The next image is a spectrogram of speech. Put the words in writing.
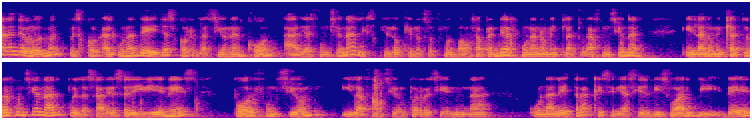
áreas de Brodmann, pues algunas de ellas correlacionan con áreas funcionales, que es lo que nosotros nos vamos a aprender, una nomenclatura funcional. En la nomenclatura funcional, pues las áreas se dividen es por función y la función pues recibe una, una letra que sería si es visual, B,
